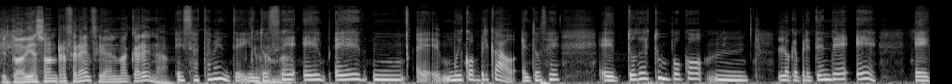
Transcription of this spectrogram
Que todavía son referencias en Macarena. Exactamente, y entonces es, mm, eh, muy complicado. Entonces, eh, todo esto un poco mm, lo que pretende es eh,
